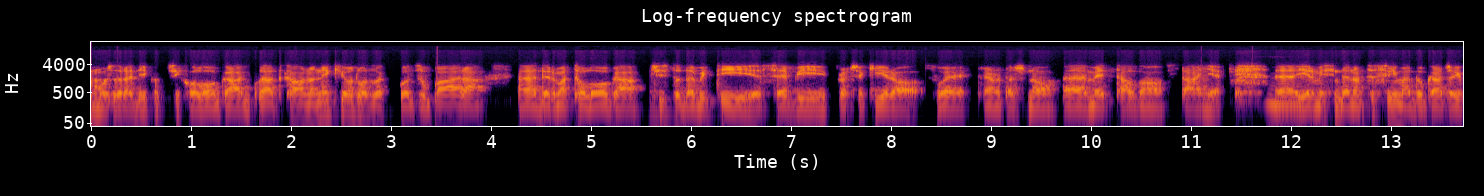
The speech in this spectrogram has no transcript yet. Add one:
možda radi kod psihologa, gledati kao na neki odlazak kod zubara, E, dermatologa, čisto da bi ti sebi pročekirao svoje trenutačno e, mentalno stanje. E, mhm. Jer mislim da nam se svima događaju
